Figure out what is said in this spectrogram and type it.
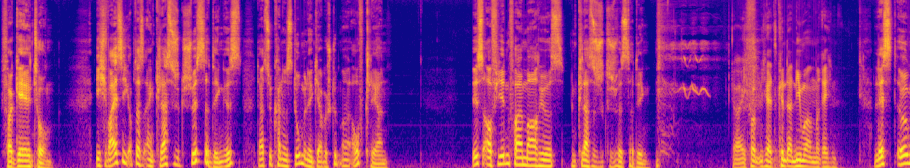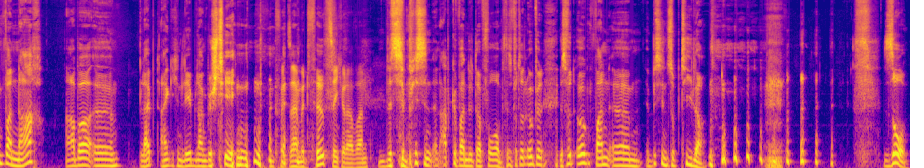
Vergeltung. Ich weiß nicht, ob das ein klassisches Geschwisterding ist. Dazu kann uns Dominik ja bestimmt mal aufklären. Ist auf jeden Fall, Marius, ein klassisches Geschwisterding. Ja, ich wollte mich als Kind an niemandem rächen. Lässt irgendwann nach, aber äh, bleibt eigentlich ein Leben lang bestehen. Ich würde sagen, mit 40 oder wann. ein bisschen, bisschen in abgewandelter Form. Das wird dann irgendwann, es wird irgendwann ähm, ein bisschen subtiler. so,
